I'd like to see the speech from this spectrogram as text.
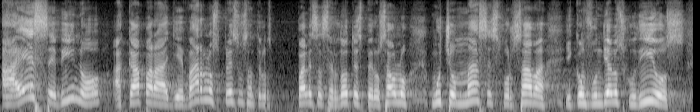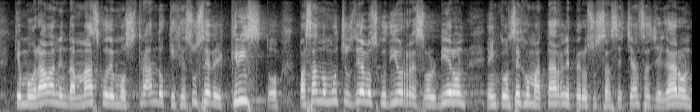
A ese vino acá para llevar los presos ante los sacerdotes, pero Saulo mucho más se esforzaba y confundía a los judíos que moraban en Damasco, demostrando que Jesús era el Cristo. Pasando muchos días los judíos resolvieron en consejo matarle, pero sus acechanzas llegaron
